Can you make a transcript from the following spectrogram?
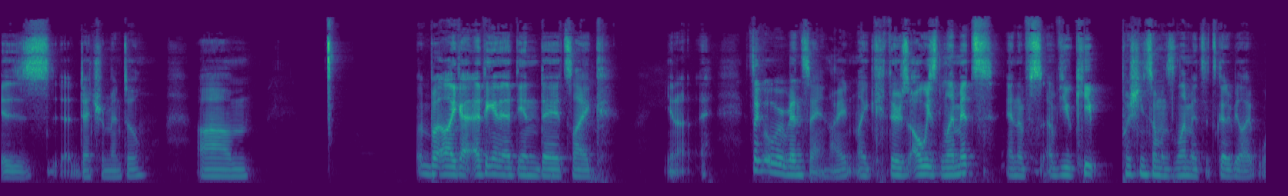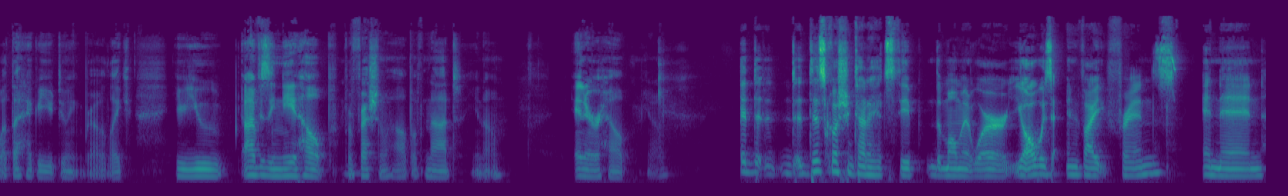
is detrimental. Um, but like I I think at the end of the day, it's like, you know, it's like what we've been saying, right? Like there's always limits, and if if you keep pushing someone's limits, it's gonna be like, what the heck are you doing, bro? Like you you obviously need help, professional help, if not, you know, inner help. You know, It, th- th- this question kind of hits the the moment where you always invite friends and then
